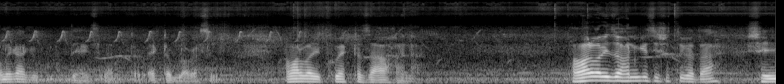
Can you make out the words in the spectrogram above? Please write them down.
অনেক আগে দেখাইছিলাম একটা ব্লগ আছে। আমার বাড়ি খুব একটা যাওয়া হয় না। আমার বাড়ি যখন গেছি, সত্যি কথা, সেই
